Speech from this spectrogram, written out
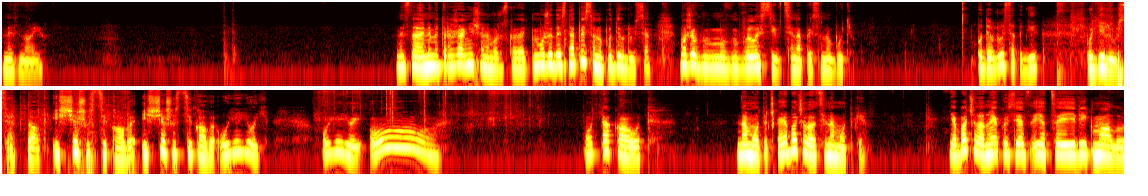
Не знаю. Не знаю, не метража, нічого не можу сказати. Може, десь написано, подивлюся. Може, в, листівці написано будь. Подивлюся, тоді поділюся. Так, і ще щось цікаве, і ще щось цікаве. Ой-ой-ой. Ой-ой-ой. О! От така от намоточка. Я бачила ці намотки. Я бачила, але якось я, я цей рік мало.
